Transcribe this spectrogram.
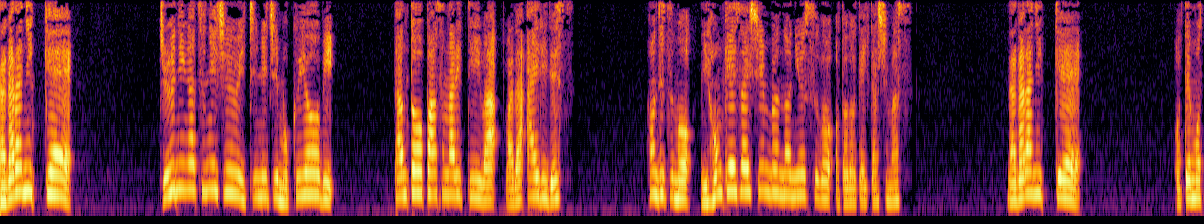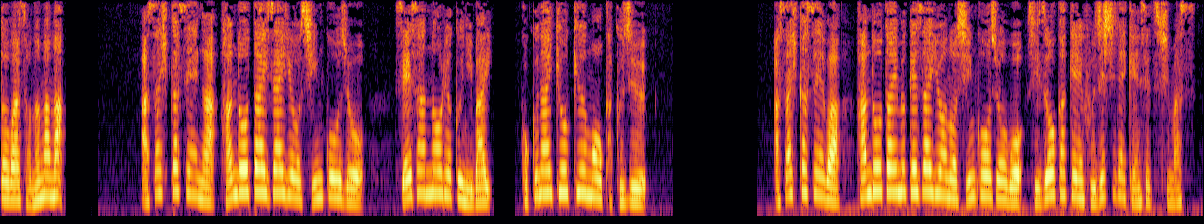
ながら日経。12月21日木曜日。担当パーソナリティは和田愛理です。本日も日本経済新聞のニュースをお届けいたします。ながら日経。お手元はそのまま。旭化成が半導体材料新工場、生産能力2倍、国内供給網拡充。旭化成は半導体向け材料の新工場を静岡県富士市で建設します。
